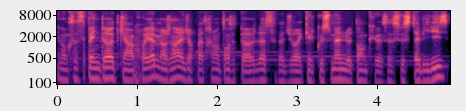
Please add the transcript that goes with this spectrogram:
Et donc ça, c'est pas une période qui est incroyable, mais en général, elle dure pas très longtemps cette période-là. Ça va durer quelques semaines, le temps que ça se stabilise.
